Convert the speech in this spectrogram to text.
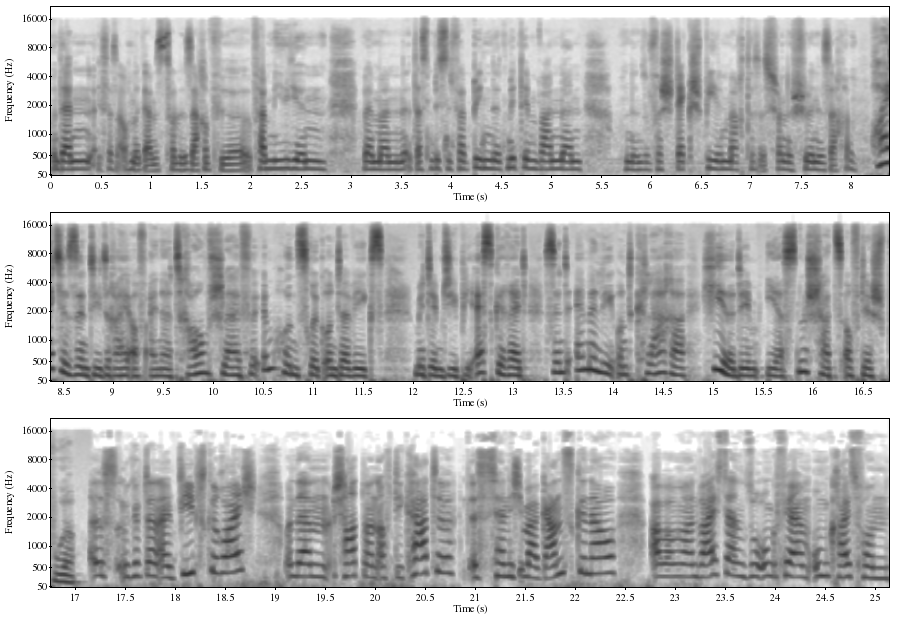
und dann ist das auch eine ganz tolle Sache für Familien, wenn man das ein bisschen verbindet mit dem Wandern und dann so Versteckspielen macht, das ist schon eine schöne Sache. Heute sind die drei auf einer Traumschleife im Hunsrück unterwegs. Mit dem GPS-Gerät sind Emily und Clara hier dem ersten Schatz auf der Spur. Es gibt dann ein Piepsgeräusch und dann schaut man auf die Karte. Es ist ja nicht immer ganz genau, aber man weiß dann so ungefähr im Umkreis von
